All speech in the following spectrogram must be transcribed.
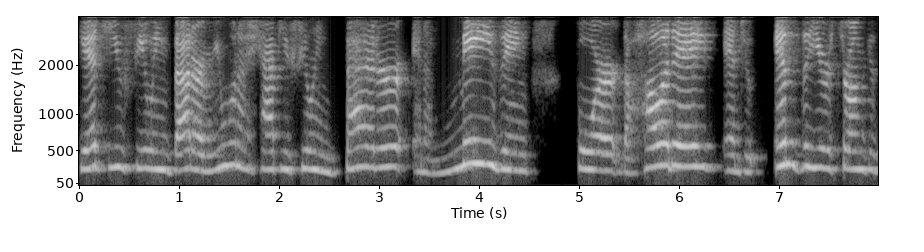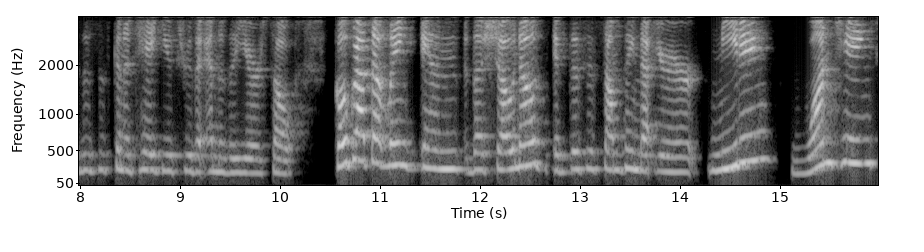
get you feeling better. And we want to have you feeling better and amazing for the holidays and to end the year strong because this is going to take you through the end of the year. So go grab that link in the show notes if this is something that you're needing, wanting,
